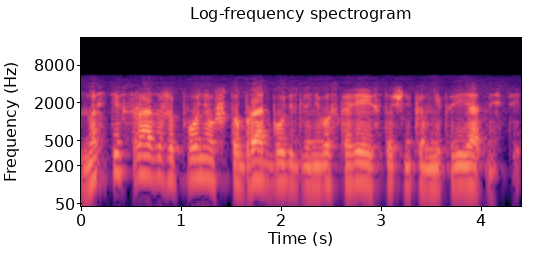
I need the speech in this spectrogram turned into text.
Но Стив сразу же понял, что брат будет для него скорее источником неприятностей,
